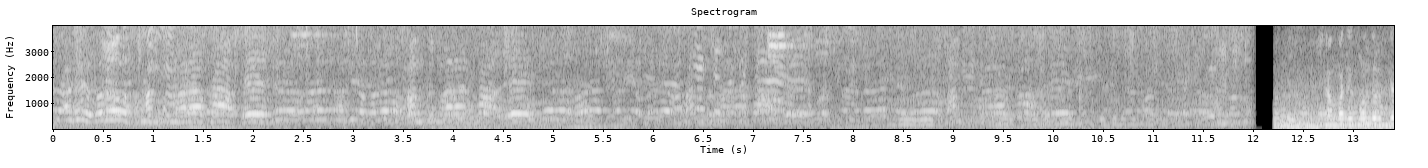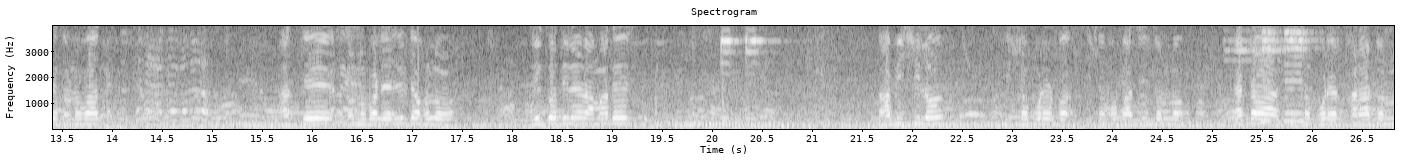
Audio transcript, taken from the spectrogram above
हम तुम्हारा साथ है हम तुम्हारा साथ है সাংবাদিক বন্ধুকে ধন্যবাদ আজকে ধন্যবাদ র্যালিটা হলো দীর্ঘদিনের আমাদের দাবি ছিল কৃষ্ণপুরের বা- কৃষ্ণপুরবাসীর জন্য একটা কৃষ্ণপুরের থানার জন্য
